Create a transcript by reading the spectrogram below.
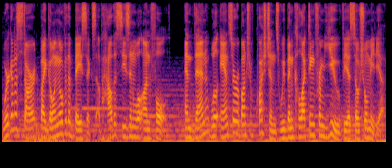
We're gonna start by going over the basics of how the season will unfold, and then we'll answer a bunch of questions we've been collecting from you via social media.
